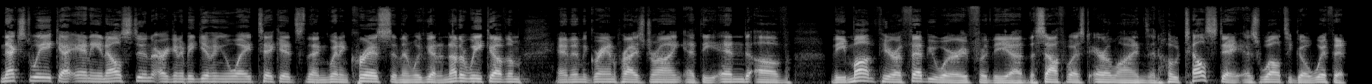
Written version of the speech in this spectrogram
Next week, uh, Annie and Elston are going to be giving away tickets. Then Gwynn and Chris, and then we've got another week of them, and then the grand prize drawing at the end of the month here of February for the uh, the Southwest Airlines and hotel stay as well to go with it.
